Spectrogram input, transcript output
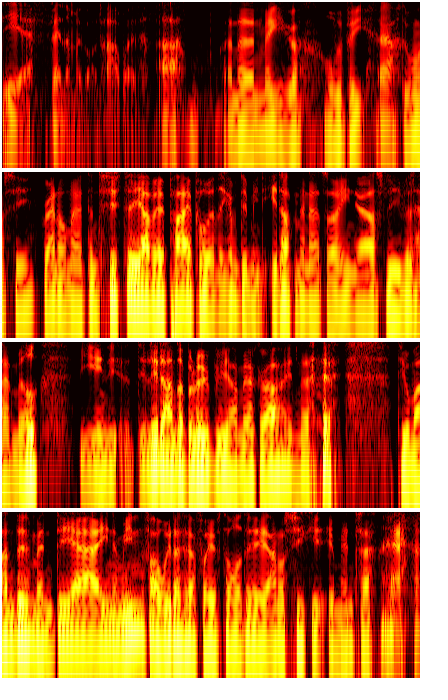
Det er fandme godt arbejde. Ah, han er en magiker, OVP. Ja. Det må man sige. Grand Omad. Den sidste, jeg vil pege på, jeg ved ikke, om det er min etter, men altså en, jeg også lige vil have med. Vi er egentlig, det er lidt andre beløb, vi har med at gøre end uh, Diamante, men det er en af mine favoritter her for efteråret, det er Anosike Ementa. Ja.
